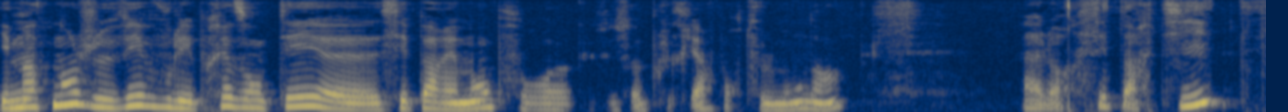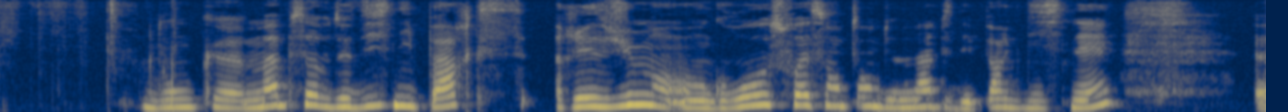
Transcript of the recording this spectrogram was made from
Et maintenant, je vais vous les présenter séparément pour que ce soit plus clair pour tout le monde. Hein. Alors c'est parti. Donc Maps of the Disney Parks résume en gros 60 ans de maps des parcs Disney euh,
